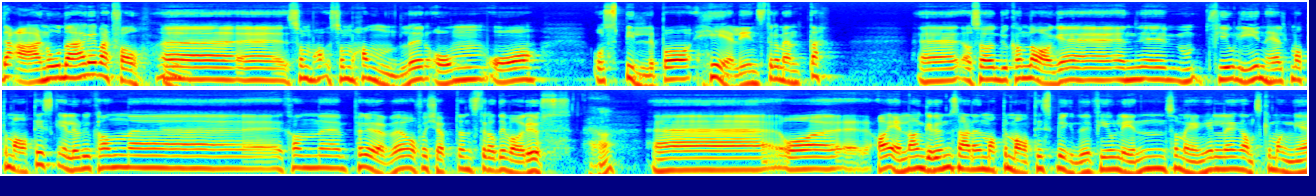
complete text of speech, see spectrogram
det, er noe der, i hvert fall. Mm. Eh, som, som, handler om å, å, spille på hele instrumentet. Eh, altså, du kan lage en eh, fiolin helt matematisk, eller du kan, eh, kan prøve å få kjøpt en Stradivarius. Ja. Eh, og av en eller annen grunn så er den matematisk bygde fiolinen som regel ganske mange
